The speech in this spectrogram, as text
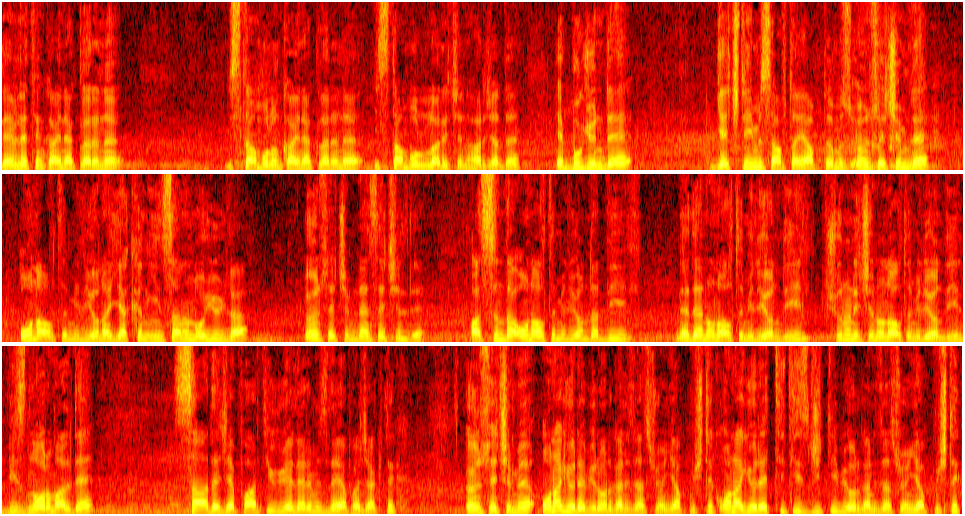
Devletin kaynaklarını İstanbul'un kaynaklarını İstanbullular için harcadı. E bugün de geçtiğimiz hafta yaptığımız ön seçimle 16 milyona yakın insanın oyuyla ön seçimden seçildi. Aslında 16 milyon da değil. Neden 16 milyon değil? Şunun için 16 milyon değil. Biz normalde sadece parti üyelerimizle yapacaktık. Ön seçimi ona göre bir organizasyon yapmıştık. Ona göre titiz ciddi bir organizasyon yapmıştık.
